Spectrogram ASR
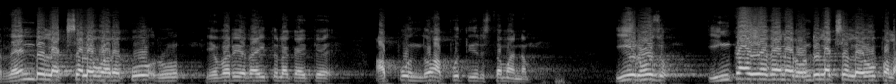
రెండు లక్షల వరకు రు- ఎవరి రైతులకైతే అప్పు ఉందో అప్పు తీరుస్తామన్నాం. ఈరోజు ఇంకా ఏదైనా రెండు లక్షల లోపల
